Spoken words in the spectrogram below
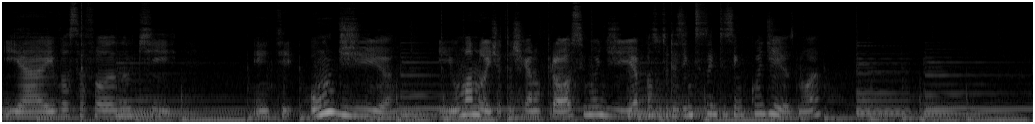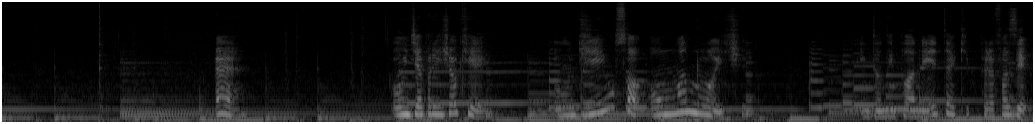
E aí você tá falando que entre um dia e uma noite até chegar no próximo dia, passou 365 dias, não? É. Um dia pra gente é o quê? Um dia e um só, ou uma noite. Então tem planeta que pra fazer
